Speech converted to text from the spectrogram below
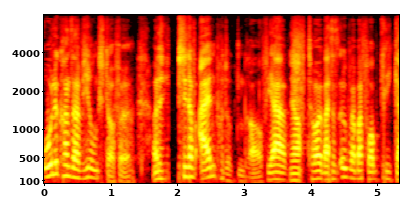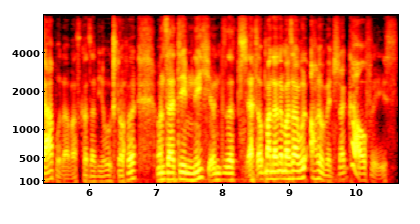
ohne Konservierungsstoffe. Und es steht auf allen Produkten drauf. Ja, Ja. toll, weil es das irgendwann mal vor dem Krieg gab oder was, Konservierungsstoffe. Und seitdem nicht. Und das, als ob man dann immer sagen würde, ach ja Mensch, dann kaufe ich's.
